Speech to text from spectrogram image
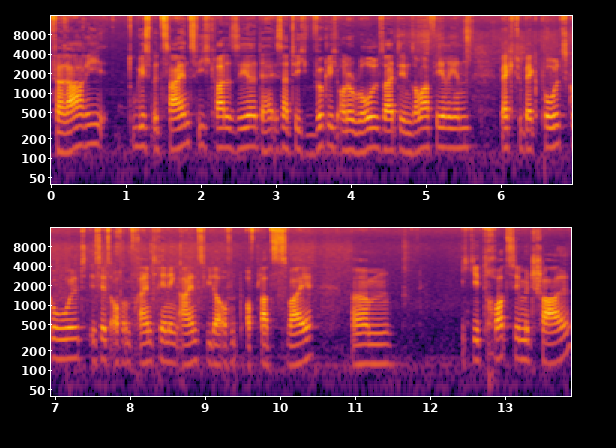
Ferrari, du gehst mit Science, wie ich gerade sehe. Der ist natürlich wirklich on a roll seit den Sommerferien. Back-to-back Poles geholt, ist jetzt auch im freien Training 1 wieder auf, auf Platz 2. Ähm, ich gehe trotzdem mit Charles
